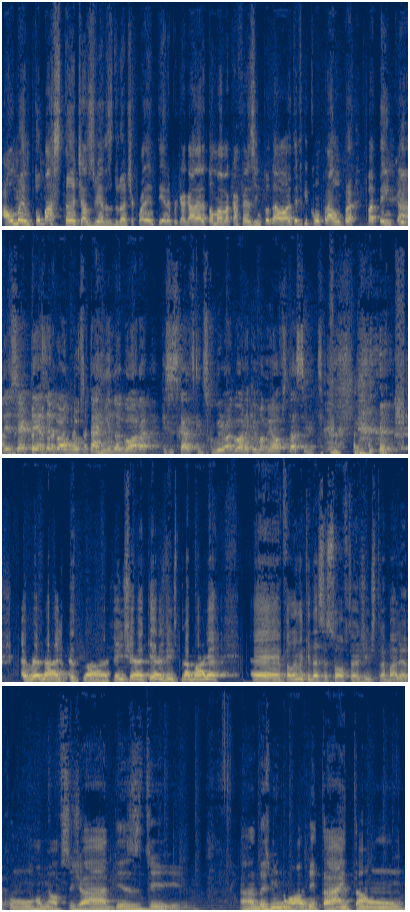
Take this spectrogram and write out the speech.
aumentou bastante as vendas durante a quarentena, porque a galera tomava cafezinho toda hora, teve que comprar um para bater em casa. Eu tenho certeza que o Augusto tá rindo agora, que esses caras que descobriram agora que o home office tá certo. É verdade, pessoal. A gente aqui a gente trabalha é, falando aqui da C Software, a gente trabalha com home office já desde uh, ah, 2009, tá? Então,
